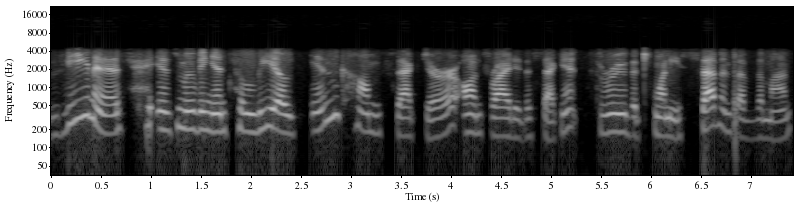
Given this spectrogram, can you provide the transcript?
Venus is moving into Leo's income sector on Friday the 2nd through the 27th of the month.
